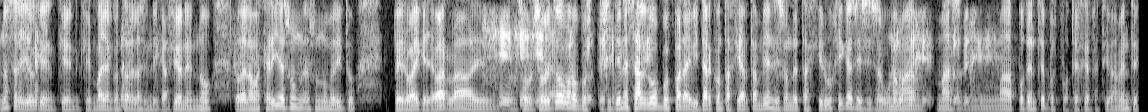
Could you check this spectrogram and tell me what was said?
no seré yo quien, quien- quien vaya en contra de las indicaciones, ¿no? Lo de la mascarilla es un, es un numerito, pero hay que llevarla. y Sí, sí, sobre sí, sobre no, todo, bueno, pues protege, si tienes protege. algo, pues para evitar contagiar también, si son de estas quirúrgicas y si es alguna más, Protege, más, más potente, pues protege, efectivamente.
